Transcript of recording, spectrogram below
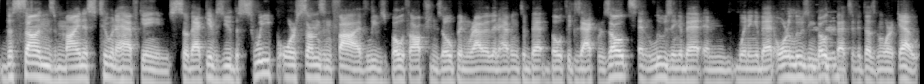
the Suns minus two and a half games. So that gives you the sweep or Suns and five, leaves both options open rather than having to bet both exact results and losing a bet and winning a bet or losing both mm-hmm. bets if it doesn't work out.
